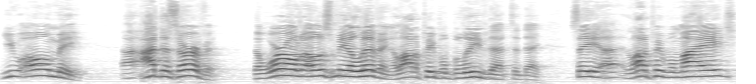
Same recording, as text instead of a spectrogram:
You owe me. I deserve it. The world owes me a living. A lot of people believe that today. See, uh, a lot of people my age,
